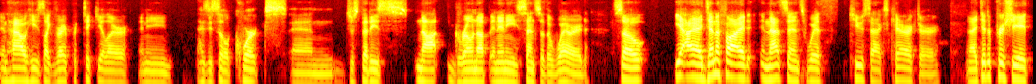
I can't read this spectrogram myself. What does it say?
and how he's like very particular and he has these little quirks and just that he's not grown up in any sense of the word. So yeah, I identified in that sense with Cusack's character, and I did appreciate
